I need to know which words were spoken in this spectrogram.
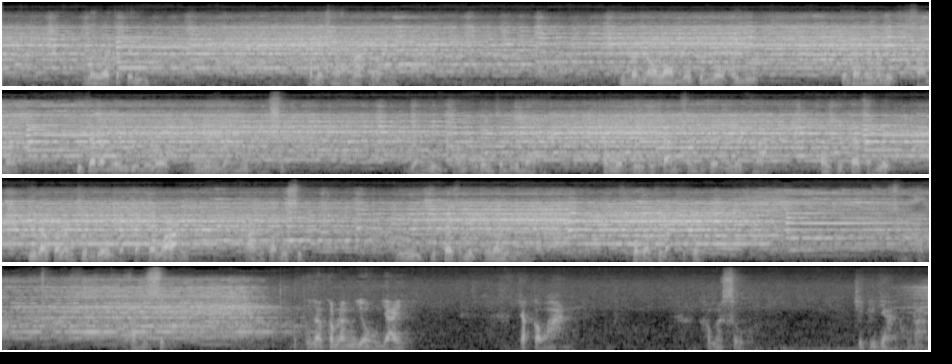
ไม่ว่าจะเป็นธรรมชาติมากมาย ที่มันหล่อหลอมรวมเป็นโลกใบนี้จนทำให้มนุษย์สามารถที่จะดำรงอยู่ในโลกนี้อย่างมีความสุขอย่างมีความอุดมสมบูรณ์ได้ ทั้งหมดนี้คือการส่งเสริมอนุภาพของจิตใต้สำนึกที่เรากำลังเชื่อมโยงกับจักรวาล ผ่านความรู้สึก หรือจิตใต้สำนึกของเรานั่นเองพวกเราที่รักทุกคนสัมผัสความรู้สึก ที่เรากำลังโยงใยจักรวาลเข้ามาสู่จิตวิญญาณของเรา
